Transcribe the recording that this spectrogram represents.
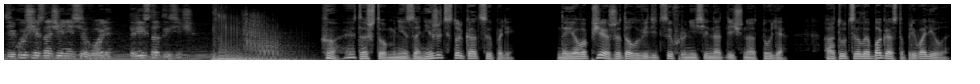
Текущее значение сил воли – 300 тысяч. Хо, это что, мне за нежить столько отсыпали? Да я вообще ожидал увидеть цифру не сильно отличную от нуля. А тут целое богатство привалило.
